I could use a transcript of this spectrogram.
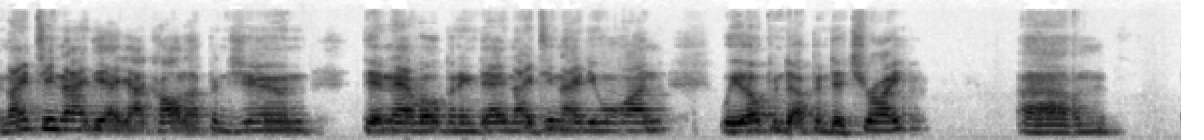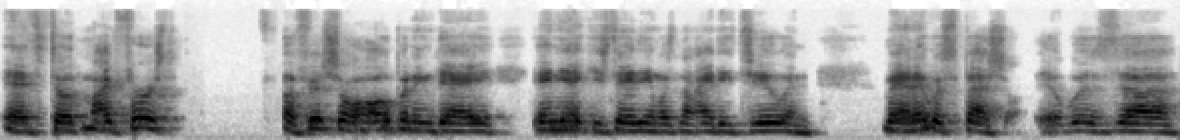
In 1990, I got called up in June, didn't have opening day. 1991, we opened up in Detroit. Um, and so my first official opening day in Yankee Stadium was 92. And man, it was special. It was, uh,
